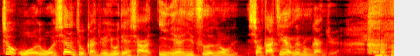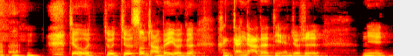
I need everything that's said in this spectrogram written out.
就我我现在就感觉有点像一年一次的那种小大件那种感觉。就我就觉得送长辈有一个很尴尬的点，就是你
